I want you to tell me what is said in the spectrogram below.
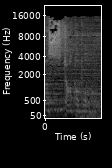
Unstoppable.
